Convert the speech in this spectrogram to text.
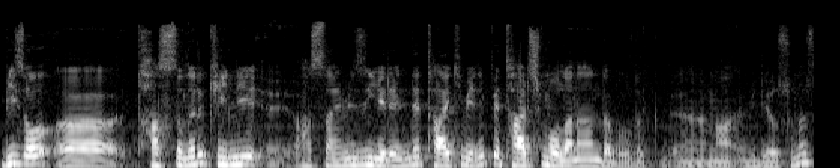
biz o e, hastaları kendi hastanemizin yerinde takip edip ve tartışma olanağını da bulduk biliyorsunuz.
